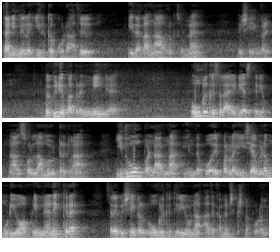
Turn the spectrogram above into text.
தனிமையில் இருக்கக்கூடாது. இதெல்லாம் நான் அவருக்கு சொன்ன விஷயங்கள். இப்போ வீடியோ பார்க்குற நீங்கள் உங்களுக்கு சில ஐடியாஸ் தெரியும். நான் சொல்லாமல் விட்டுருக்கலாம். இதுவும் பண்ணார்னா இந்த போதைப் பொருளை ஈஸியாக விட முடியும் அப்படின்னு நினைக்கிற சில விஷயங்கள் உங்களுக்கு தெரியும்னா அதை கமெண்ட் செக்ஷனில் போடுங்க.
